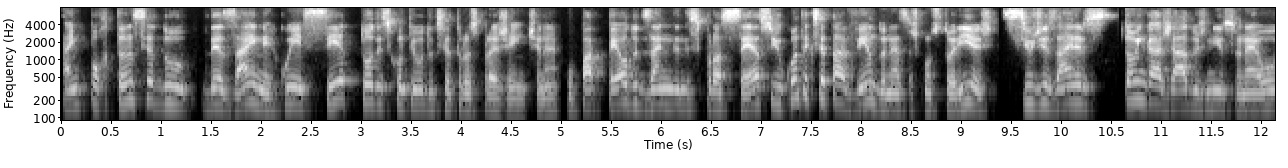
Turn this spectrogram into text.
a importância do designer conhecer todo esse conteúdo que você trouxe para a gente, né? O papel do designer nesse processo e o quanto é que você está vendo nessas consultorias se os designers estão engajados nisso, né? Ou,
